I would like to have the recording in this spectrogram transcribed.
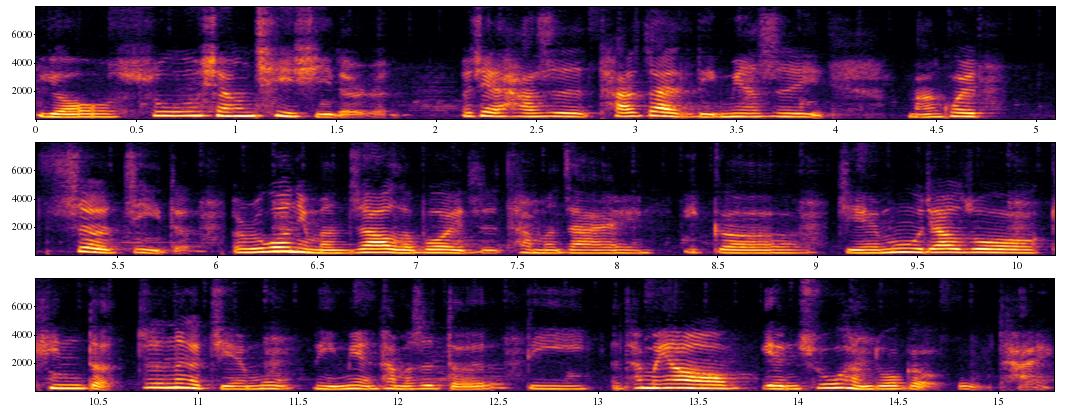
有书香气息的人，而且他是他在里面是蛮会。设计的。如果你们知道 The Boys，他们在一个节目叫做 Kingdom，就是那个节目里面，他们是得第一。他们要演出很多个舞台，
